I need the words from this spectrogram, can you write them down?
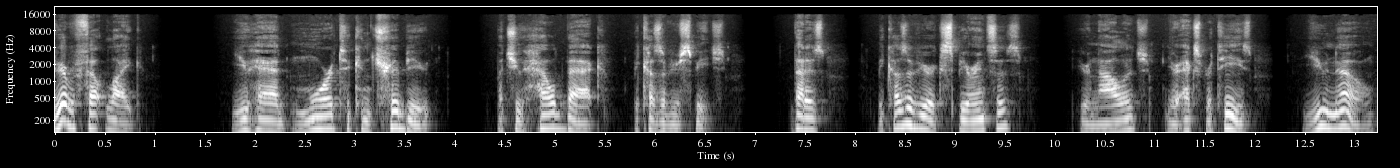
you ever felt like you had more to contribute, but you held back because of your speech? That is, because of your experiences, your knowledge, your expertise, you know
